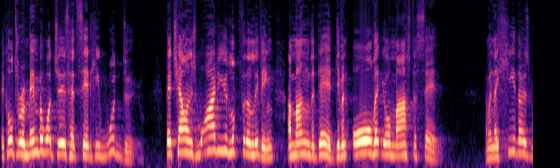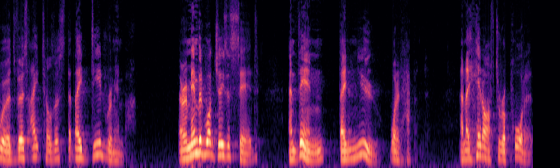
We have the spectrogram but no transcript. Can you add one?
They're called to remember what Jesus had said he would do. They're challenged, why do you look for the living among the dead, given all that your master said? And when they hear those words, verse 8 tells us that they did remember. They remembered what Jesus said, and then they knew what had happened. And they head off to report it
